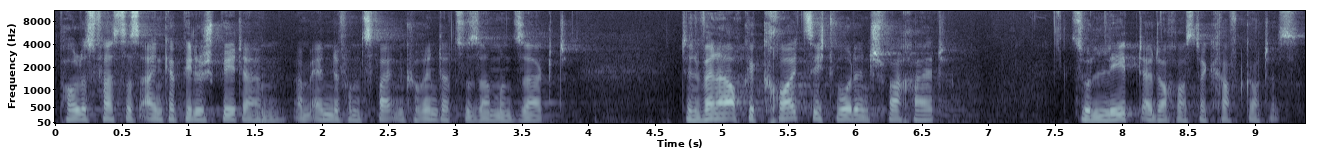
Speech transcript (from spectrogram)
Paulus fasst das ein Kapitel später am Ende vom zweiten Korinther zusammen und sagt, denn wenn er auch gekreuzigt wurde in Schwachheit, so lebt er doch aus der Kraft Gottes.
